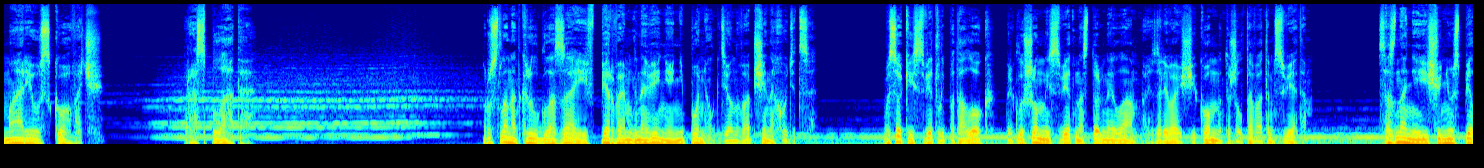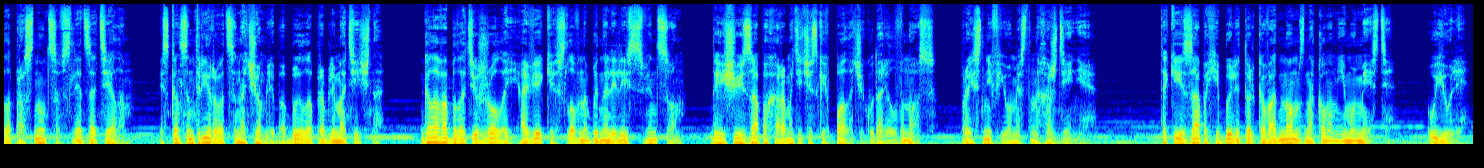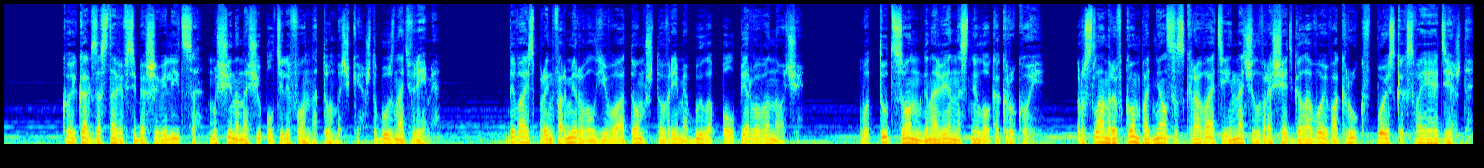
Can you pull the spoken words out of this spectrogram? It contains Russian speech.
Мариус Ковач. Расплата. Руслан открыл глаза и в первое мгновение не понял, где он вообще находится. Высокий светлый потолок, приглушенный свет настольной лампы, заливающий комнату желтоватым светом. Сознание еще не успело проснуться вслед за телом, и сконцентрироваться на чем-либо было проблематично. Голова была тяжелой, а веки словно бы налились свинцом. Да еще и запах ароматических палочек ударил в нос, прояснив его местонахождение. Такие запахи были только в одном знакомом ему месте – у Юли. Кое-как заставив себя шевелиться, мужчина нащупал телефон на тумбочке, чтобы узнать время. Девайс проинформировал его о том, что время было пол первого ночи. Вот тут сон мгновенно сняло как рукой. Руслан рывком поднялся с кровати и начал вращать головой вокруг в поисках своей одежды.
